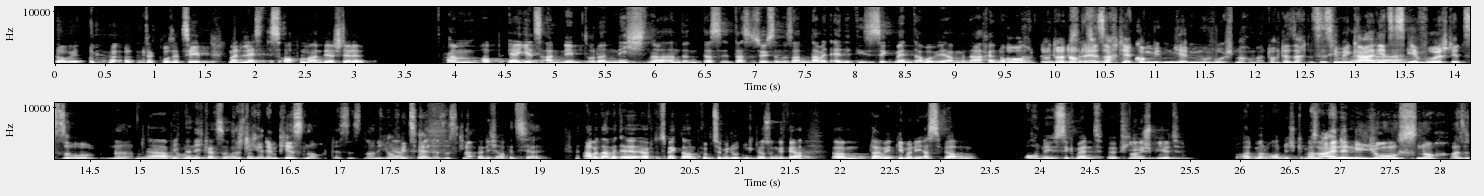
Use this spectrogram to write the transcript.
sorry, der große C, man lässt es offen an der Stelle ähm, ob er jetzt annimmt oder nicht. Ne? Und das, das ist höchst interessant. Und damit endet dieses Segment, aber wir haben nachher noch. Doch, doch, doch, doch. Er sagt ja, komm, mir immer wurscht machen wir. Doch, der sagt, es ist ihm egal, ja. jetzt ist eh wurscht, jetzt so. Ne? Ja, habe ich noch nicht ganz so verstanden. ja den Pierce noch. Das ist noch nicht offiziell, ja. das ist klar. Noch nicht offiziell. Aber damit äh, öffnet SmackDown. 15 Minuten ging das ungefähr. Ähm, damit gehen wir die erste Werbung. Ordentliches Segment, äh, viel Nein. gespielt hat man ordentlich gemacht. Also eine Nuance noch, also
